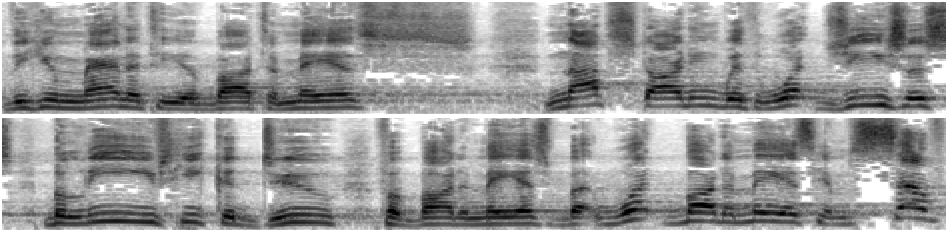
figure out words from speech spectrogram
the humanity of Bartimaeus, not starting with what Jesus believes he could do for Bartimaeus, but what Bartimaeus himself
